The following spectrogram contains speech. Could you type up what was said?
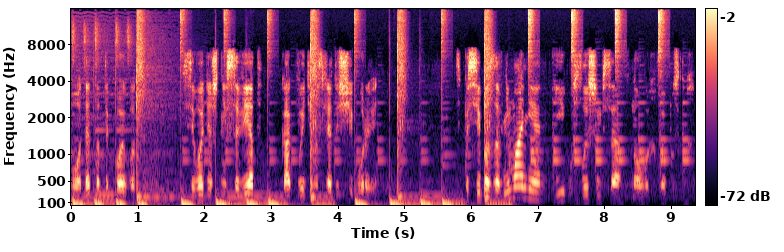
Вот, это такой вот сегодняшний совет, как выйти на следующий уровень. Спасибо за внимание и услышимся в новых выпусках.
